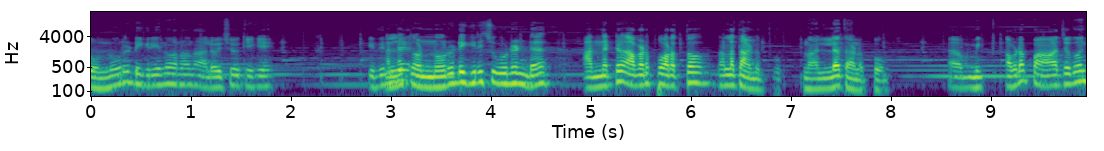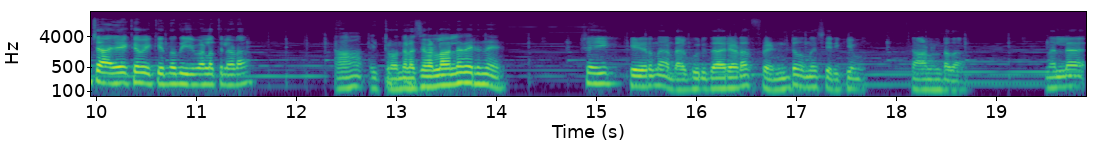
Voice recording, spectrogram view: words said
തൊണ്ണൂറ് ഡിഗ്രി എന്ന് പറഞ്ഞാൽ ഒന്ന് ആലോചിച്ച് നോക്കിക്കേ. അല്ല ഇതിന്റെ തൊണ്ണൂറ് ഡിഗ്രി ചൂടുണ്ട്. എന്നിട്ട് അവിടെ പുറത്തോ നല്ല തണുപ്പും. നല്ല തണുപ്പും. ആ, മിക്ക- അവിടെ പാചകവും ചായയൊക്കെ വെക്കുന്നത് ഈ വെള്ളത്തിലാടാ? ആ ഇത്രയും തിളച്ച വെള്ളമല്ല വരുന്നേ? പക്ഷെ ഈ കയറുന്ന കണ്ട ഗുരുദാരയുടെ ഫ്രണ്ട് ഒന്ന് ശരിക്കും കാണേണ്ടതാ. നല്ല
